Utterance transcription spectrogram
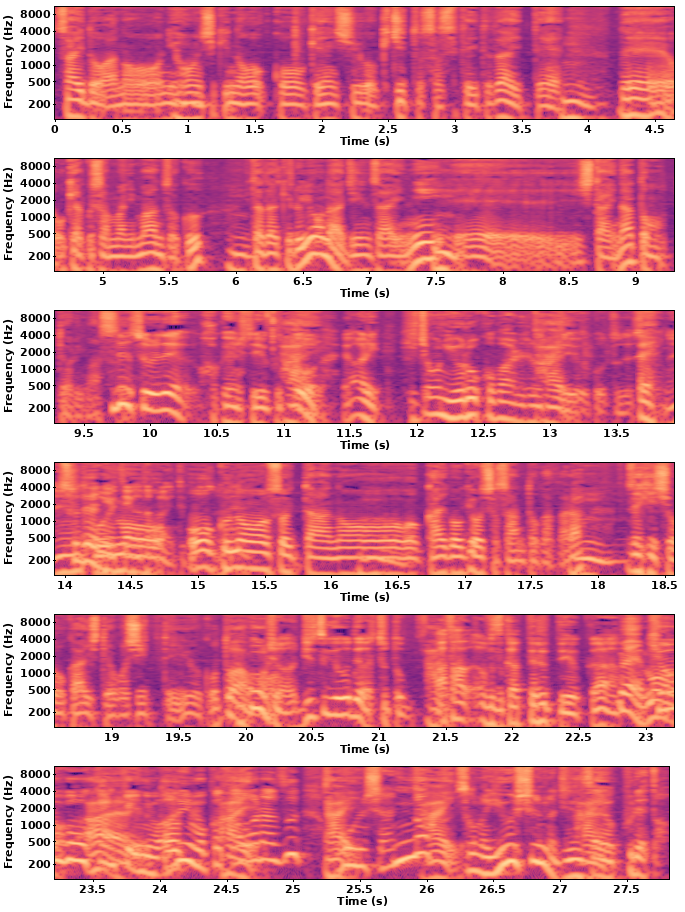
再度あの日本式のこう研修をきちっとさせていただいて、でお客様に満足いただけるような人材に、うん、えー、したいなと思っております。でそれで派遣していくと、はい、やはり非常に喜ばれる、はい、とい。うことですよね。すでにもう多くのそういったあの、うん、介護業者さんとかから、うん、ぜひ紹介してほしいっていうことは本社は実業ではちょっとあたぶつかってるっていうか、ね、競合関係にもあるにもかかわらず、本社のその優秀な人材をくれと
